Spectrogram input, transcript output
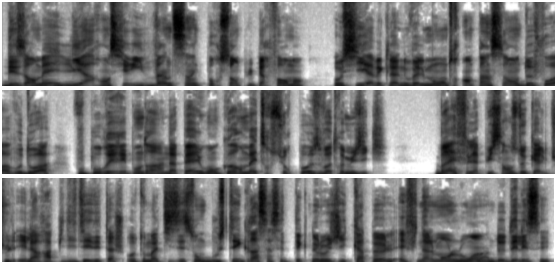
Désormais, l'IA rend Siri 25% plus performant. Aussi, avec la nouvelle montre, en pinçant deux fois vos doigts, vous pourrez répondre à un appel ou encore mettre sur pause votre musique. Bref, la puissance de calcul et la rapidité des tâches automatisées sont boostées grâce à cette technologie qu'Apple est finalement loin de délaisser.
